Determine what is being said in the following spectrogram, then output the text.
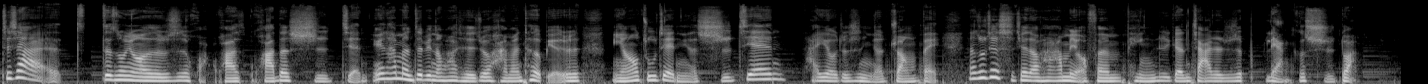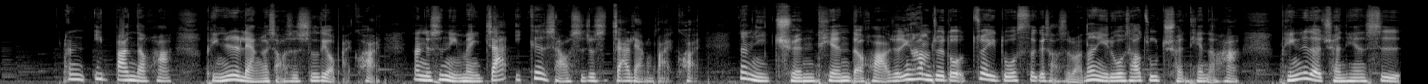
接下来最重要的就是滑滑滑的时间，因为他们这边的话其实就还蛮特别，就是你要租借你的时间，还有就是你的装备。那租借时间的话，他们有分平日跟假日，就是两个时段。嗯，一般的话，平日两个小时是六百块，那就是你每加一个小时就是加两百块。那你全天的话，就因为他们最多最多四个小时吧，那你如果是要租全天的话，平日的全天是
